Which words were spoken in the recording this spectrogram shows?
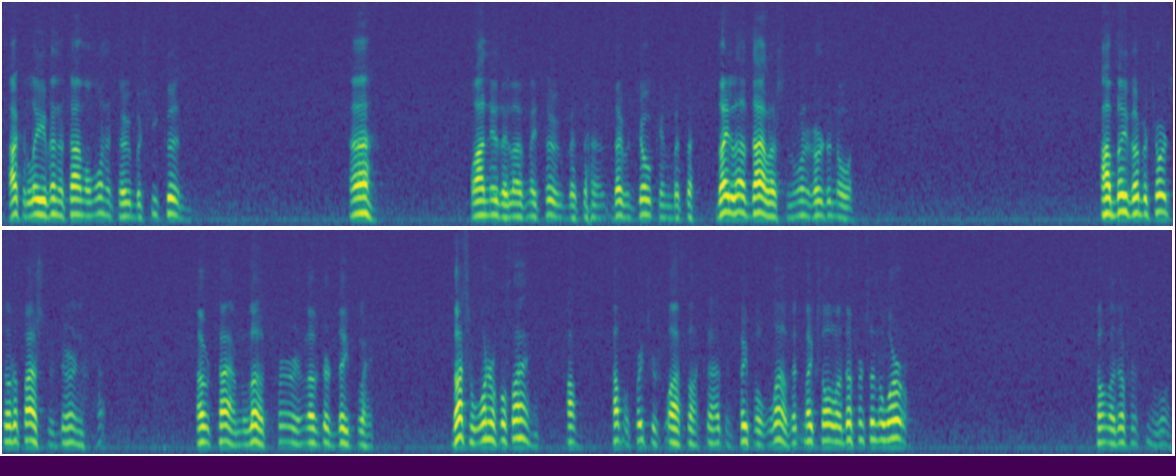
I could leave any time I wanted to, but she couldn't. Uh, well, I knew they loved me too, but uh, they were joking, but uh, they loved Alice and wanted her to know it. I believe every church that I pastored during our time loved her and loved her deeply. That's a wonderful thing. Have, have a preacher's wife like that and people love it. makes all the difference in the world. It's all the difference in the world.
